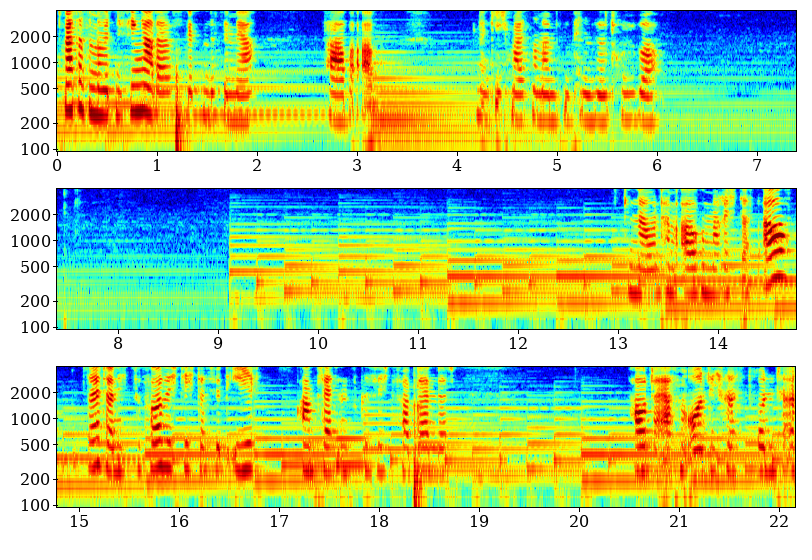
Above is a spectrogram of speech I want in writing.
Ich mache das immer mit dem Finger, das gibt ein bisschen mehr Farbe ab. Und dann gehe ich meist nochmal mit dem Pinsel drüber. Genau, und am Auge mache ich das auch. Seid da nicht zu vorsichtig, das wird eh komplett ins Gesicht verblendet haut da erstmal ordentlich was drunter.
